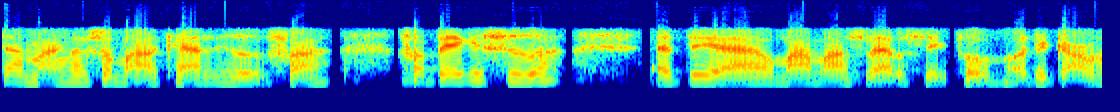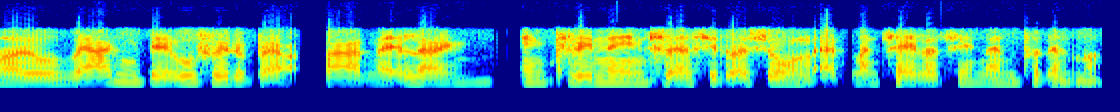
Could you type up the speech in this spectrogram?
der mangler så meget kærlighed fra, fra begge sider, at det er jo meget, meget svært at se på. Og det gavner jo hverken det ufødte barn eller en, en kvinde i en svær situation, at man taler til hinanden på den måde.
